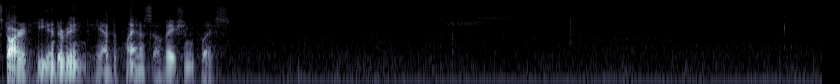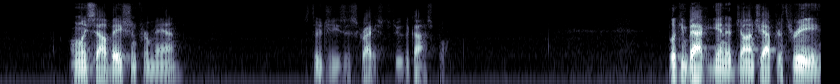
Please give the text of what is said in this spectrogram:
started, he intervened. He had the plan of salvation in place. Only salvation for man is through Jesus Christ, through the gospel looking back again at John chapter 3, you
